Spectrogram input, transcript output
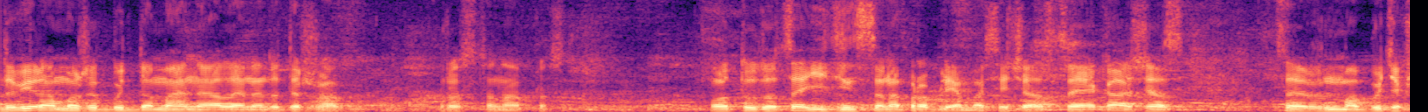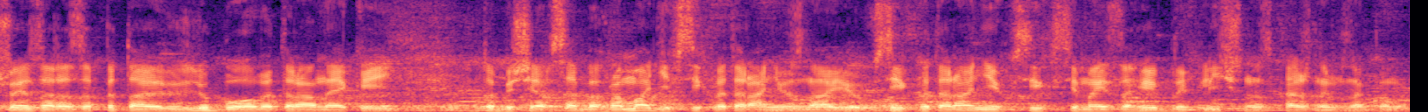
довіра може бути до мене, але не до держави. Просто-напросто. От тут оце єдина проблема зараз. Це яка зараз. Це, мабуть, якщо я зараз запитаю любого ветерана, який тобі ще в себе громаді, всіх ветеранів знаю, всіх ветеранів, всіх сімей загиблих, лічно з кожним знайомим.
